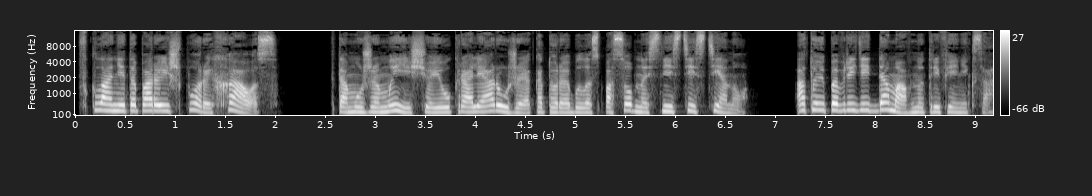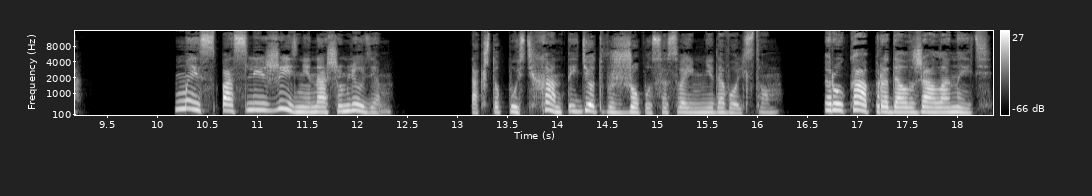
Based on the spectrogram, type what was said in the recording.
В клане топоры и шпоры — хаос. К тому же мы еще и украли оружие, которое было способно снести стену, а то и повредить дома внутри Феникса. Мы спасли жизни нашим людям. Так что пусть Хант идет в жопу со своим недовольством. Рука продолжала ныть,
